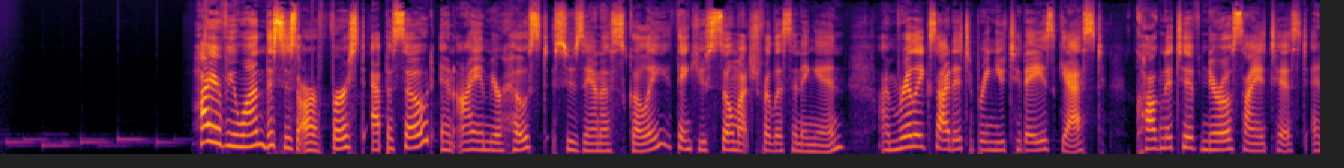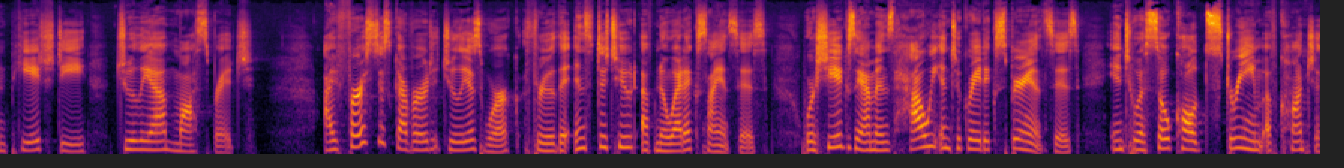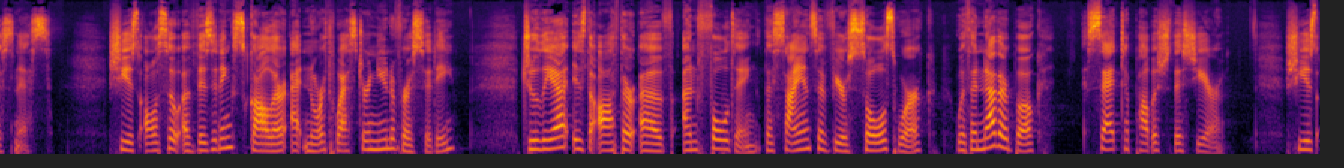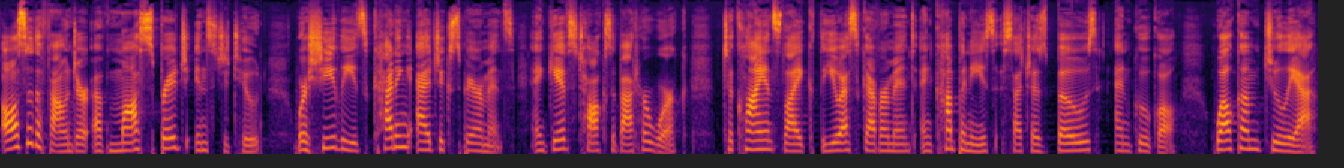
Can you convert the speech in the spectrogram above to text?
Hi, everyone. This is our first episode, and I am your host, Susanna Scully. Thank you so much for listening in. I'm really excited to bring you today's guest, cognitive neuroscientist and PhD, Julia Mossbridge. I first discovered Julia's work through the Institute of Noetic Sciences, where she examines how we integrate experiences into a so called stream of consciousness. She is also a visiting scholar at Northwestern University Julia is the author of Unfolding The Science of Your Soul's Work, with another book set to publish this year. She is also the founder of Mossbridge Institute, where she leads cutting edge experiments and gives talks about her work to clients like the US government and companies such as Bose and Google. Welcome, Julia.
